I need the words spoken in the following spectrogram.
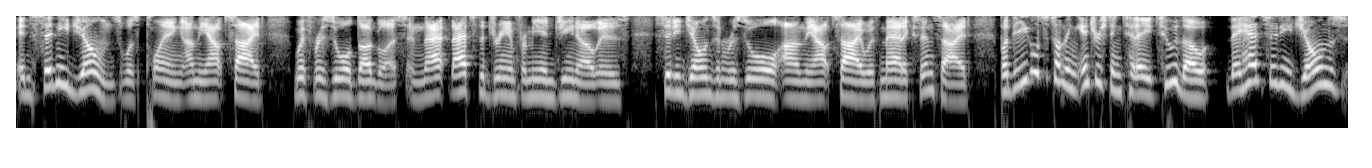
And Sidney Jones was playing on the outside with Rasul Douglas, and that that's the dream for me and Gino is Sidney Jones and Rasul on the outside with Maddox inside. But the Eagles did something interesting today too, though. They had Sidney Jones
